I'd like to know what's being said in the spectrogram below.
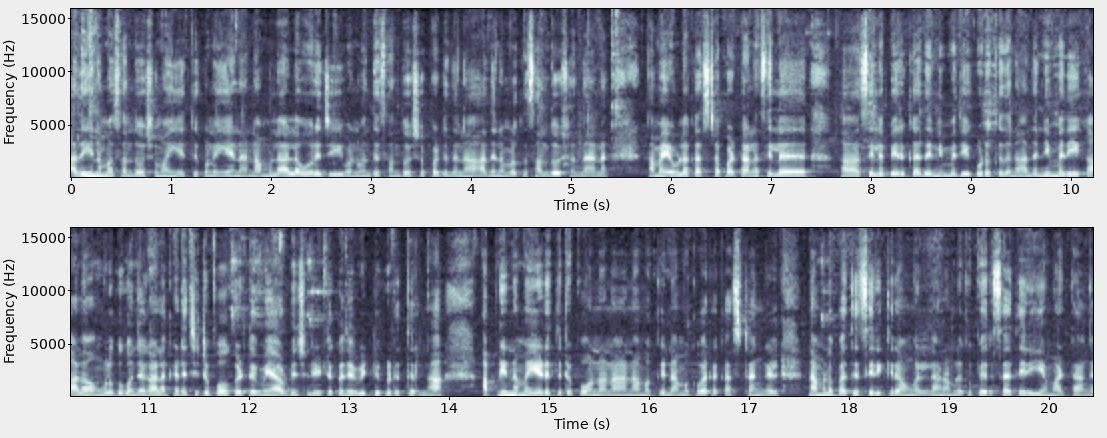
அதையும் நம்ம சந்தோஷமாக ஏற்றுக்கணும் ஏன்னா நம்மளால் ஒரு ஜீவன் வந்து சந்தோஷப்படுதுன்னா அது நம்மளுக்கு சந்தோஷம் தானே நம்ம எவ்வளோ கஷ்டப்பட்டாலும் சில சில பேருக்கு அது நிம்மதியை கொடுக்குதுன்னா அந்த நிம்மதி காலம் அவங்களுக்கு கொஞ்சம் காலம் கிடச்சிட்டு போகட்டுமே அப்படின்னு சொல்லிட்டு கொஞ்சம் விட்டு கொடுத்துடலாம். அப்படி நம்ம எடுத்துகிட்டு போனோன்னா நமக்கு நமக்கு வர கஷ்டங்கள் நம்மளை பார்த்து சிரிக்கிறவங்கெல்லாம் நம்மளுக்கு பெருசாக தெரிய மாட்டாங்க.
